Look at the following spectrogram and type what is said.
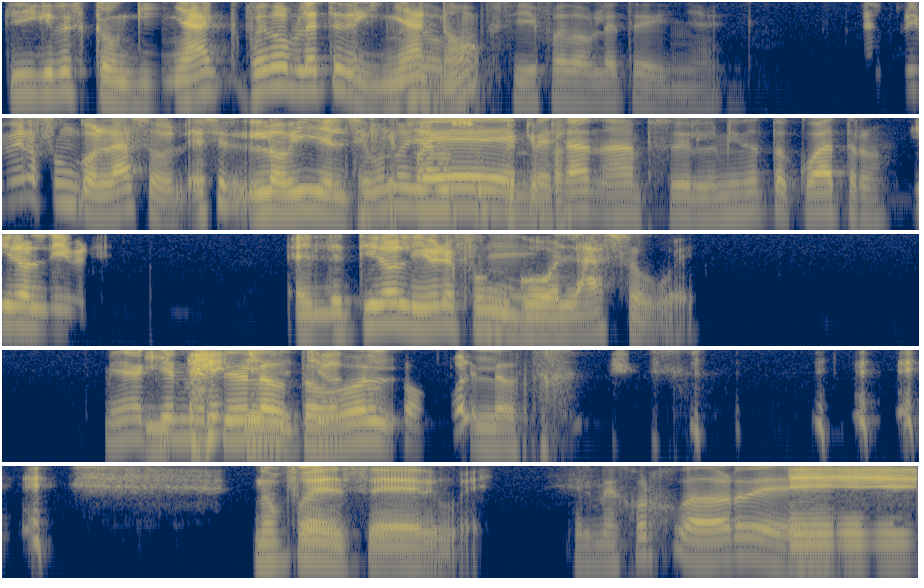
Tigres con Guiñac. Fue doblete de Fue Guiñac, ¿no? Sí, fue doblete de Guiñac. El primero fue un golazo. Ese lo vi. El Es que segundo ya no fue supe qué pasó. empezando, ah, pues el minuto 4. Tiro libre. El de tiro libre fue Sí. un golazo, güey. Mira quién metió el el fue autogol. El, auto- No puede ser, güey. el mejor jugador de, Eh,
